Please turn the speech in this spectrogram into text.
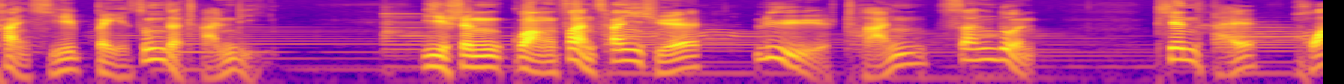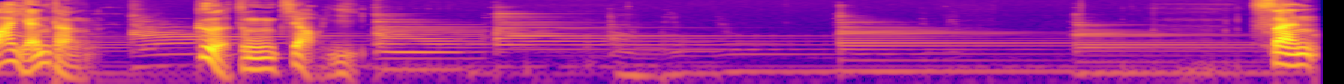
探习北宗的禅理，一生广泛参学律禅三论、天台华严等各宗教义。三，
